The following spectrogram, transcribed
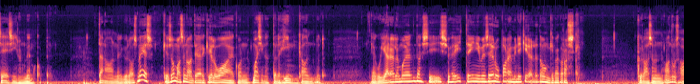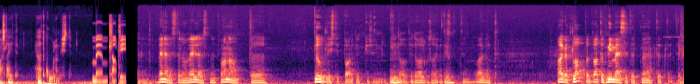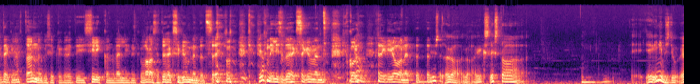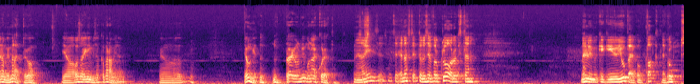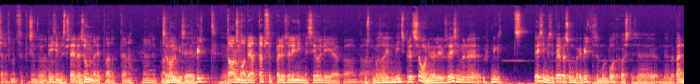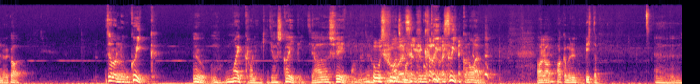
see siin on Memcpy. täna on meil külas mees, kes oma sõnade järgi eluaeg on masinatele hinge andnud. ja kui järele mõelda, siis ühe IT-inimese elu paremini kirjeldada ongi väga raske. külas on Andrus Aaslaid, head kuulamist. Venelastel on väljas need vanad äh, nõudlistid paar tükki siin mm -hmm. Fido, Fido algusaegadest, et aeg-ajalt aeg-ajalt lappad, vaatad nimesid, et noh, et, et, et kuidagi noh, ta on nagu sihuke kuradi Silicon Valley nihuke varased üheksakümnendad, see nelisada üheksakümmend kolm regioon, et, et, et. just, aga, aga eks, eks ta. inimesed ju enam ei mäleta ka ja osa inimesi hakkab ära minema ja noh, ja ongi, et noh, noh, praegu on viimane aeg korjata. ja ei, ja noh, ütleme see folkloor, eks ta noh me olime ikkagi jube kompaktne grupp selles mõttes, et kui nüüd esimest TV Summerit vaadata ja noh. seal ongi see pilt. Tarmo teab täpselt, palju seal inimesi oli, aga, aga. kust ma sain inspiratsiooni, oli ju see esimene, mingit esimesi BB Summeri pilte, see on mul podcast'i see nii-öelda bänner ka. seal on nagu kõik nagu Microlinkid ja Skype'id ja Swedbank. uus huum on seal kõik olemas. kõik on olemas. aga hakkame nüüd pihta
